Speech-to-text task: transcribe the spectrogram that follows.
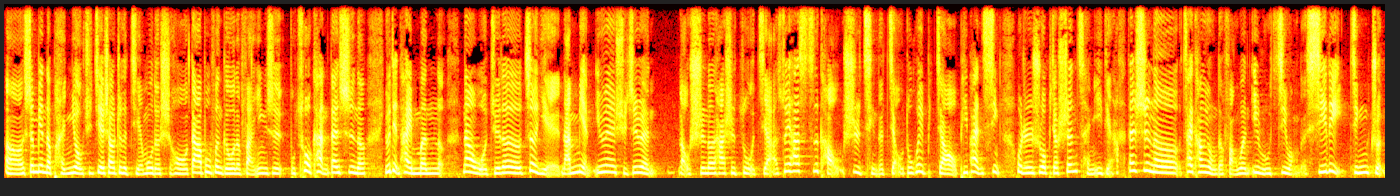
呃，身边的朋友去介绍这个节目的时候，大部分给我的反应是不错看，但是呢，有点太闷了。那我觉得这也难免，因为许知远老师呢，他是作家，所以他思考事情的角度会比较批判性，或者是说比较深层一点。但是呢，蔡康永的访问一如既往的犀利、精准。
